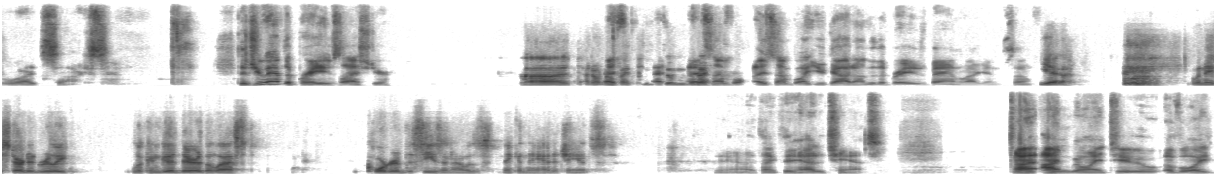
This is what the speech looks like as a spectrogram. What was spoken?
White Sox. Did you have the Braves last year? Uh, I don't know if I picked At, them, but at I, some point, at some point, you got onto the Braves bandwagon. So yeah, when they started really looking good there, the last quarter of the season, I was thinking they had a chance. Yeah, I think they had a chance. I, I'm going to avoid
